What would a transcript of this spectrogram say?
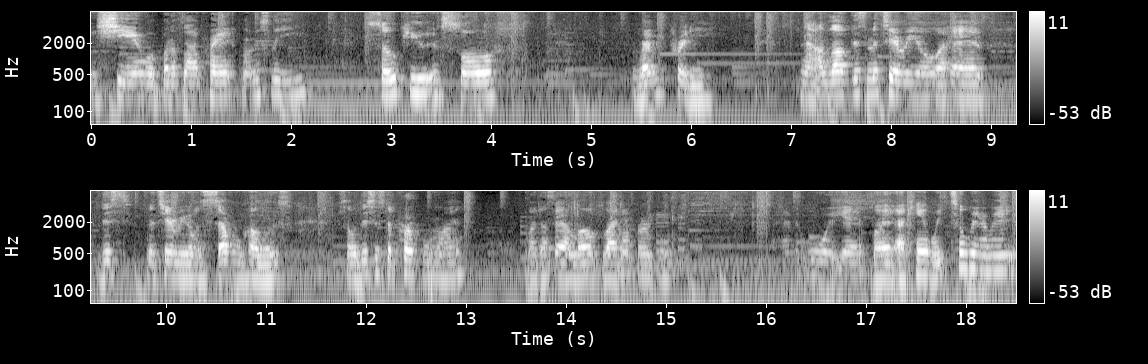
It's sheer with butterfly print on the sleeve. So cute and soft. Very pretty. Now I love this material. I have this material in several colors. So this is the purple one. Like I said, I love black and purple. I haven't wore it yet, but I can't wait to wear it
